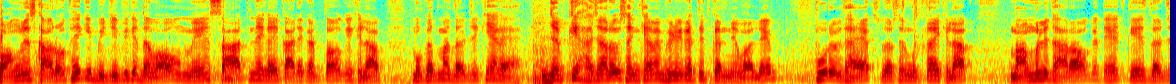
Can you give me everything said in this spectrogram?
कांग्रेस का आरोप है कि बीजेपी के दबाव में साथ में गए कार्यकर्ताओं के खिलाफ मुकदमा दर्ज किया गया है, जबकि हज़ारों की संख्या में भीड़ एकत्रित करने वाले पूर्व विधायक सुदर्शन गुप्ता के खिलाफ मामूली धाराओं के तहत केस दर्ज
